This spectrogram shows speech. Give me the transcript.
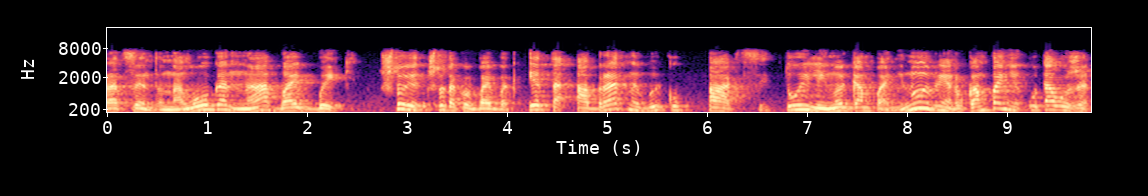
процента налога на байбеки. Что, что такое байбек? Это обратный выкуп акций той или иной компании. Ну, например, у компании, у того же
